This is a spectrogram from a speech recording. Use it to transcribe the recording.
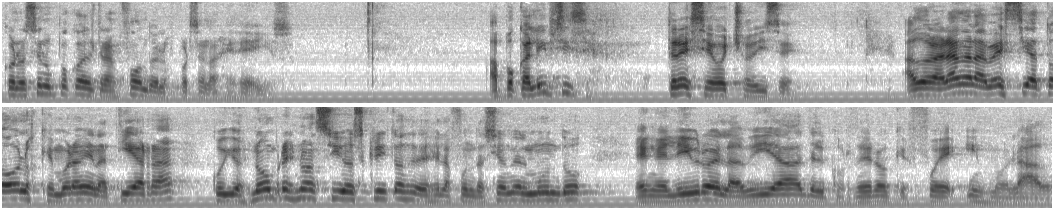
conocer un poco del trasfondo de los personajes de ellos. Apocalipsis 13:8 dice: Adorarán a la bestia todos los que moran en la tierra, cuyos nombres no han sido escritos desde la fundación del mundo en el libro de la vida del Cordero que fue inmolado.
